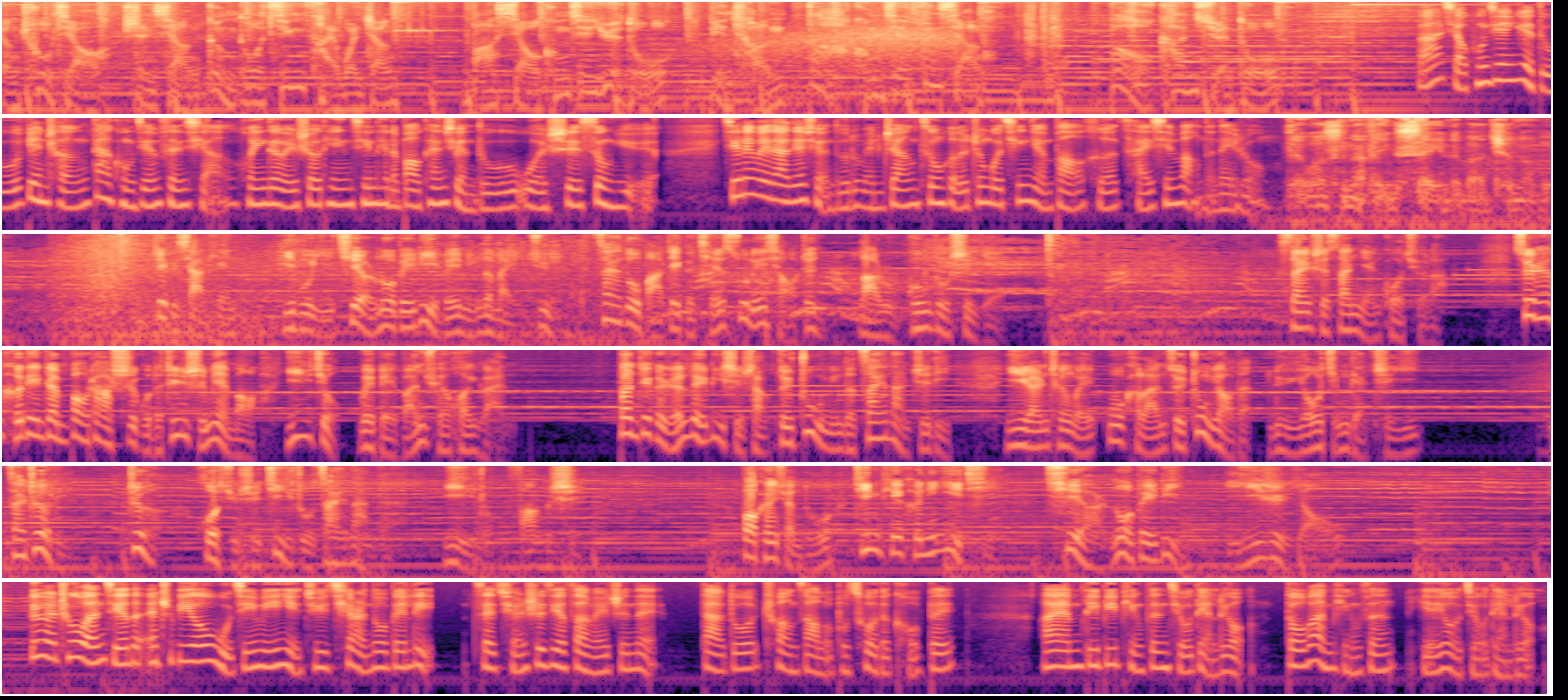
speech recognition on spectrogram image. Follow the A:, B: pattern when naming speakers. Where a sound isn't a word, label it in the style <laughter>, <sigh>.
A: 将触角伸向更多精彩文章，把小空间阅读变成大空间分享。报刊选读，
B: 把小空间阅读变成大空间分享。欢迎各位收听今天的报刊选读，我是宋宇。今天为大家选读的文章综合了《中国青年报》和财新网的内容。
C: There was nothing sane about Chernobyl.
D: 这个夏天，一部以切尔诺贝利为名的美剧再度把这个前苏联小镇拉入公众视野。三十三年过去了，虽然核电站爆炸事故的真实面貌依旧未被完全还原，但这个人类历史上最著名的灾难之地，依然成为乌克兰最重要的旅游景点之一。在这里，这或许是记住灾难的一种方式。报刊选读，今天和您一起切尔诺贝利一日游。
B: 六月初完结的 HBO 五集迷你剧《切尔诺贝利》在全世界范围之内大多创造了不错的口碑，IMDB 评分九点六，豆瓣评分也有九点六。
